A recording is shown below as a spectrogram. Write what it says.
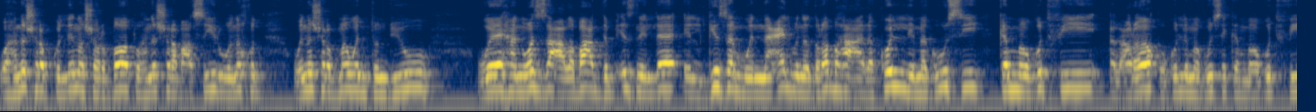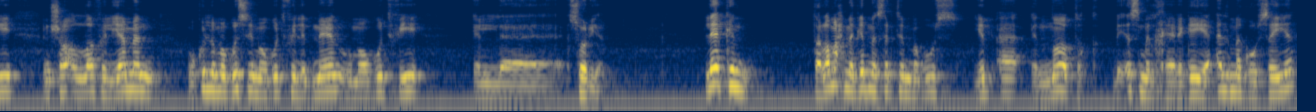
وهنشرب كلنا شربات وهنشرب عصير وناخد ونشرب ماونتن ديو وهنوزع على بعض بإذن الله الجزم والنعال ونضربها على كل مجوسي كان موجود في العراق وكل مجوسي كان موجود في إن شاء الله في اليمن وكل مجوسي موجود في لبنان وموجود في ال- سوريا. لكن طالما إحنا جبنا سيرة المجوس يبقى الناطق باسم الخارجية المجوسية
